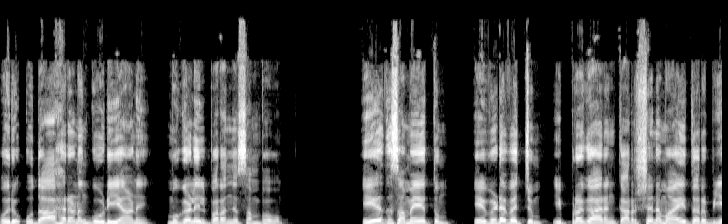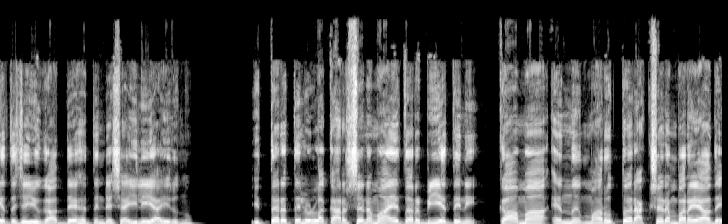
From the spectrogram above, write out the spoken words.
ഒരു ഉദാഹരണം കൂടിയാണ് മുകളിൽ പറഞ്ഞ സംഭവം. ഏത് സമയത്തും എവിടെ വെച്ചും ഇപ്രകാരം കർശനമായി തെർബിയത്ത് ചെയ്യുക അദ്ദേഹത്തിന്റെ ശൈലിയായിരുന്നു. ഇത്തരത്തിലുള്ള കർശനമായ തെർബീയത്തിന് ക മ എന്ന് മറുത്തൊരക്ഷരം പറയാതെ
